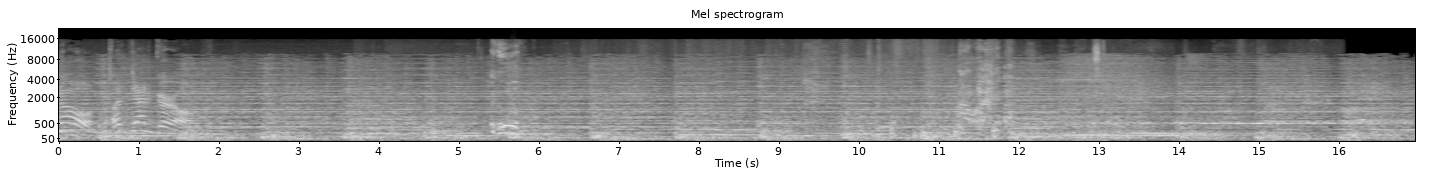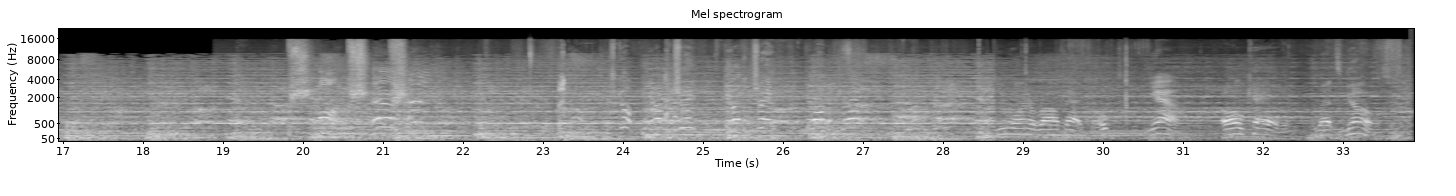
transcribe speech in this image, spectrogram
Oh no! A dead girl! Get on the train! Get on the train! Get on the train! Want to rob that goat? Yeah. Okay, let's go.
